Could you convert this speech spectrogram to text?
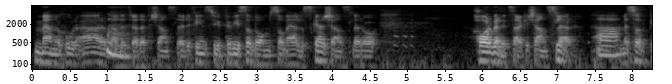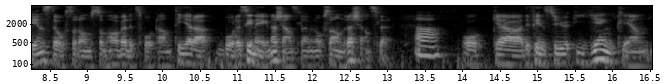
Människor är väldigt rädda för känslor. Det finns ju förvisso de som älskar känslor och har väldigt starka känslor. Ja. Men så finns det också de som har väldigt svårt att hantera både sina egna känslor men också andra känslor. Ja. Och uh, det finns ju egentligen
